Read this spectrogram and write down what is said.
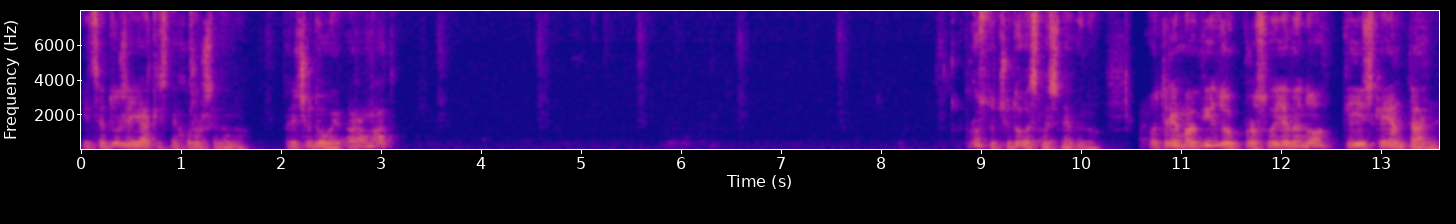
І це дуже якісне, хороше вино. Причудовий аромат. Просто чудове смачне вино. Отримав відгук про своє вино Київське янтарне.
